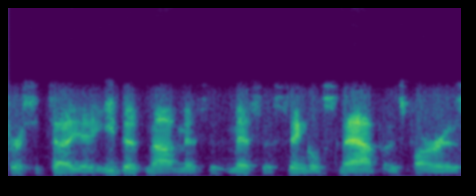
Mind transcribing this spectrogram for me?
first to tell you he does not miss miss a single snap as far as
